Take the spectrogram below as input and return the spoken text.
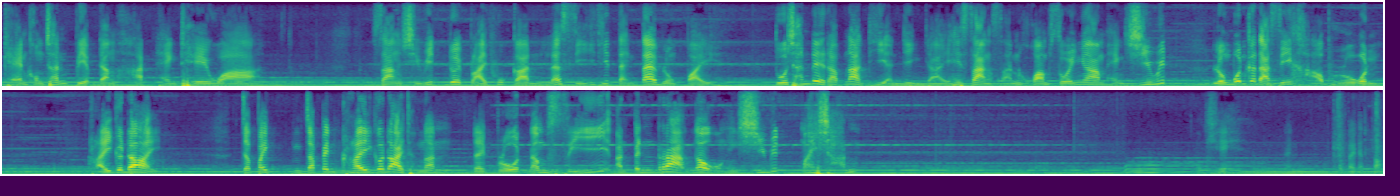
แขนของฉันเปรียบดังหัดแห่งเทวา สร้างชีวิตด้วยปลายผู้กันและสีที่แต่งแต้มลงไป ตัวฉันได้รับหน้าที่อันยิ่งใหญ่ให้สร้างสรรค์ความสวยงามแห่งชีวิต ลงบนกระดาษสีขาวโพลน ใครก็ได้ จะไปจะเป็นใครก็ได้ทั้งนั้น ได้โปรดนำสีอันเป็นรากเหง้าของแห่งชีวิตมาให้ฉัน โอเค ไปกันต่อ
